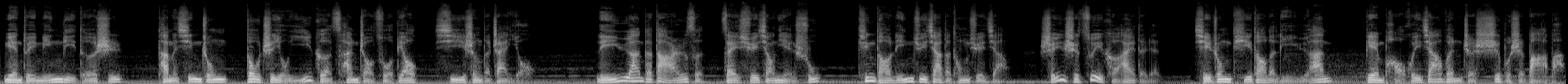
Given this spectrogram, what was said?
面对名利得失，他们心中都只有一个参照坐标、牺牲的战友。李玉安的大儿子在学校念书，听到邻居家的同学讲谁是最可爱的人，其中提到了李玉安，便跑回家问这是不是爸爸。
